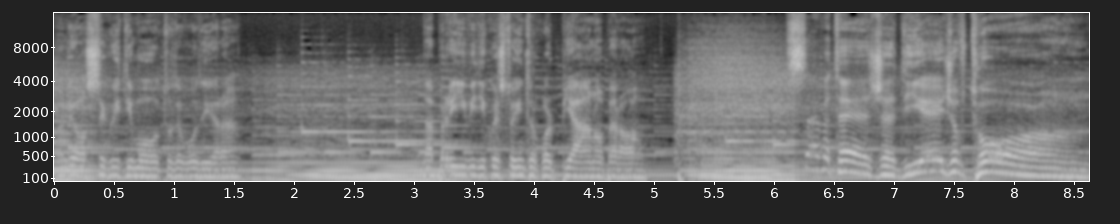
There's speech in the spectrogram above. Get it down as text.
Non li ho seguiti molto, devo dire. Da brividi questo intro col piano però. Savatage, The Age of Torn.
